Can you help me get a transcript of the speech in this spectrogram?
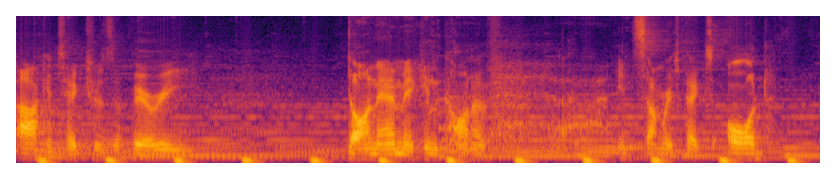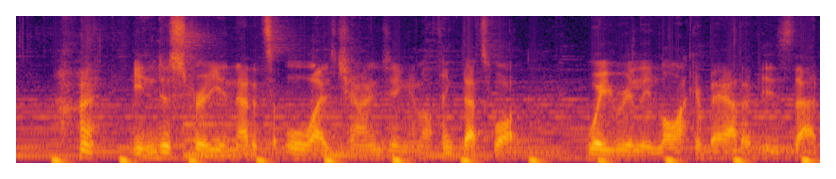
architecture is a very dynamic and kind of, uh, in some respects, odd industry in that it's always changing. And I think that's what we really like about it is that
